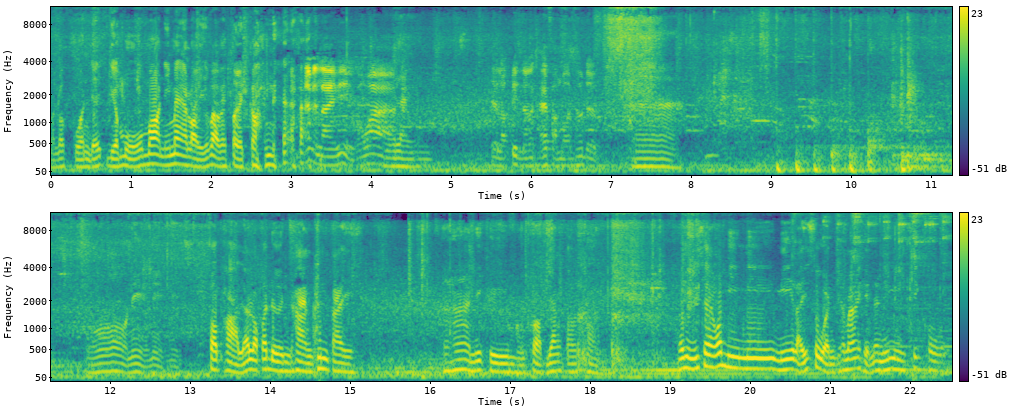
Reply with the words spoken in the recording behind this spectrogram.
มารบกวนเดี๋ยวเดี๋ยวหมูหม้อนี้ไม่อร่อยหรือเปล่าไปเปิดก่อนไม่เป็นไรพี่เพราะว่าไม่เป็นไรเดี๋ยวเราปิดแล้วก็ใช้ความร้อนเท่าเดิมอ่าโอ้นี่นี่นี่พอผ่านแล้วเราก็เดินทางขึ้นไปอ่านี่คือหมูกรอบย่างเตาถ่านแล้วมีแสดงว่ามีมีมีหลายส่วนใช่ไหมเห็นอันนี้มีซี่โครง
